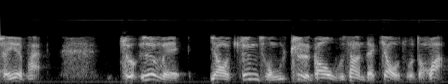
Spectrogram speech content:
什叶派，就认为。要遵从至高无上的教主的话，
